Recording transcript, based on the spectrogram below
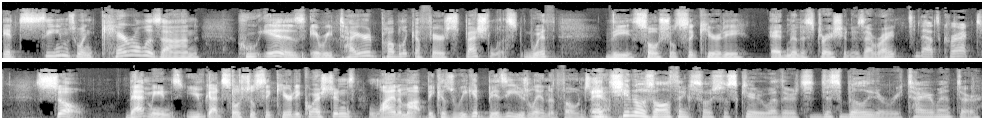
it seems when Carol is on, who is a retired public affairs specialist with the Social Security Administration. Is that right? That's correct. So that means you've got Social Security questions. Line them up because we get busy usually on the phones. And she knows all things Social Security, whether it's disability or retirement, or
